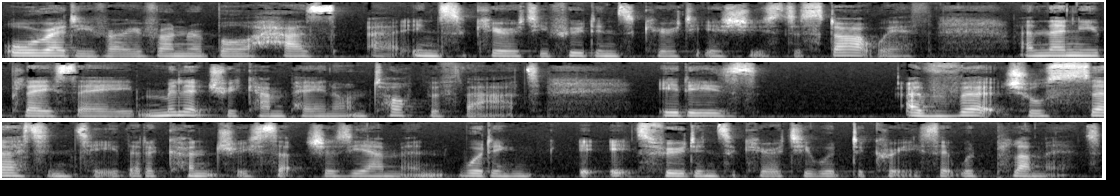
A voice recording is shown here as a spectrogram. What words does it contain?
already very vulnerable, has uh, insecurity, food insecurity issues to start with, and then you place a military campaign on top of that, it is a virtual certainty that a country such as Yemen would in, its food insecurity would decrease, it would plummet.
